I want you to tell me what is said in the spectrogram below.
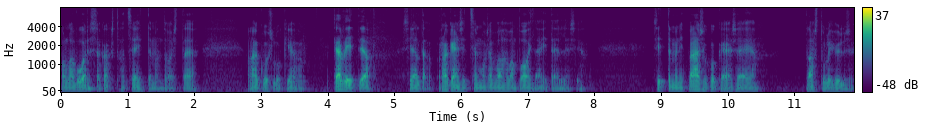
ollaan vuodessa 2017 ja aikuislukio kävit ja sieltä rakensit semmoisen vahvan pohjan itsellesi ja sitten menit pääsykokeeseen ja taas tuli hylsy.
